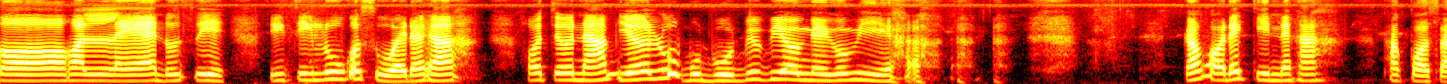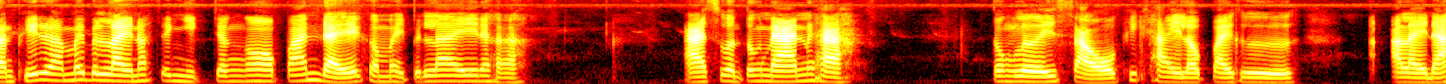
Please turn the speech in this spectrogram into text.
กอฮอลแลนด์ดูสิ จริง ๆ ลูกก็สวยนะคะ พอเจอน้ำเยอะลูกบูดบูดๆเบี้ยวๆไงก็มีค่ะ ก็พอได้กินนะคะ ผักปลอดสารพิษอะไม่เป็นไรเนอะจะหงิกจะงอป้านใดก็ไม่เป็นไรนะคะอ่าส่วนตรงนั้นค่ะ ตรงเลยเสาพริกไทยเราไปคืออะไรนะ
